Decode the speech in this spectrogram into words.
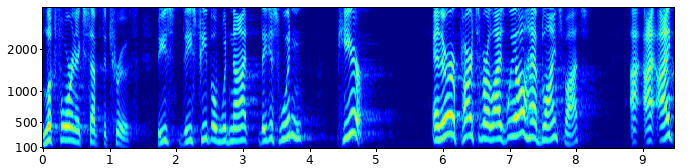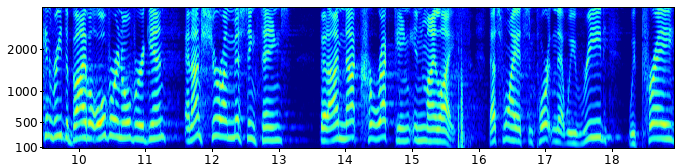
look for and accept the truth. These, these people would not, they just wouldn't hear. And there are parts of our lives, we all have blind spots. I, I, can read the Bible over and over again, and I'm sure I'm missing things that I'm not correcting in my life. That's why it's important that we read, we pray,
